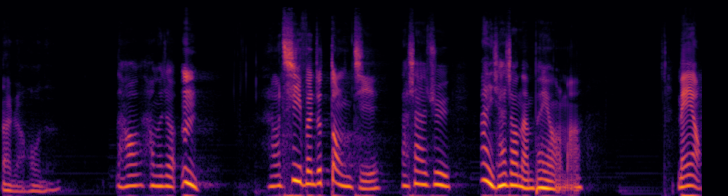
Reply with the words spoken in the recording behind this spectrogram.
那然后呢？然后他们就嗯，然后气氛就冻结。然后下一句。那、啊、你现在交男朋友了吗？没有。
